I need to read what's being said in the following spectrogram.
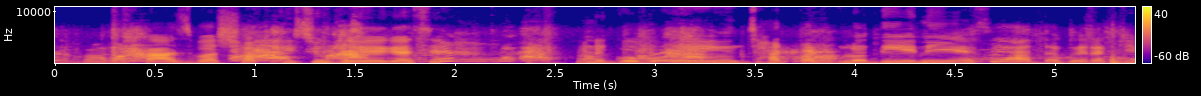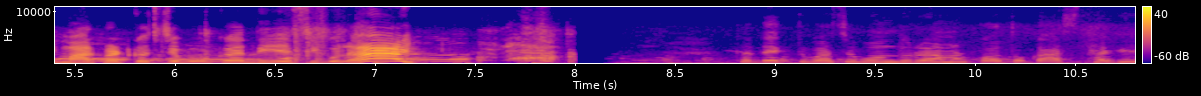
দেখো আমার কাজ বাজ সব কিছু হয়ে গেছে। মানে গোবর এই ঝাটপাটগুলো দিয়ে নিয়েছি। আর দেখো এরা কি মারপাট করছে বউকে দিয়েছি বলে! তা দেখতে পাচ্ছ বন্ধুরা, আমার কত কাজ থাকে।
